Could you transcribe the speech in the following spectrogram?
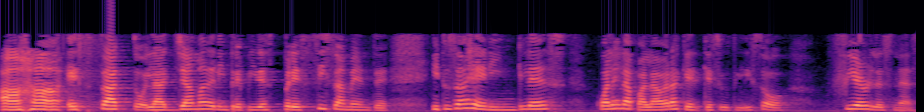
Ajá, exacto, la llama de la intrepidez, precisamente. Y tú sabes en inglés, ¿cuál es la palabra que, que se utilizó? Fearlessness.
